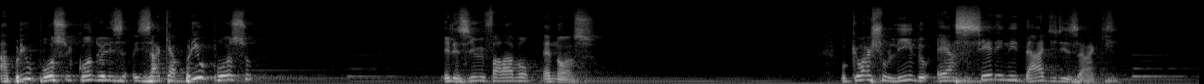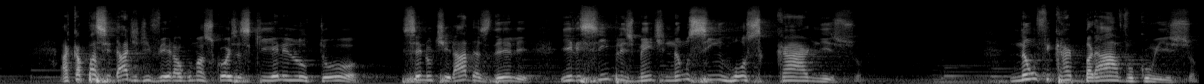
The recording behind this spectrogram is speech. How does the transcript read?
abriu o poço, e quando eles, Isaac abriu o poço, eles iam e falavam: É nosso. O que eu acho lindo é a serenidade de Isaac, a capacidade de ver algumas coisas que ele lutou sendo tiradas dele, e ele simplesmente não se enroscar nisso, não ficar bravo com isso,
